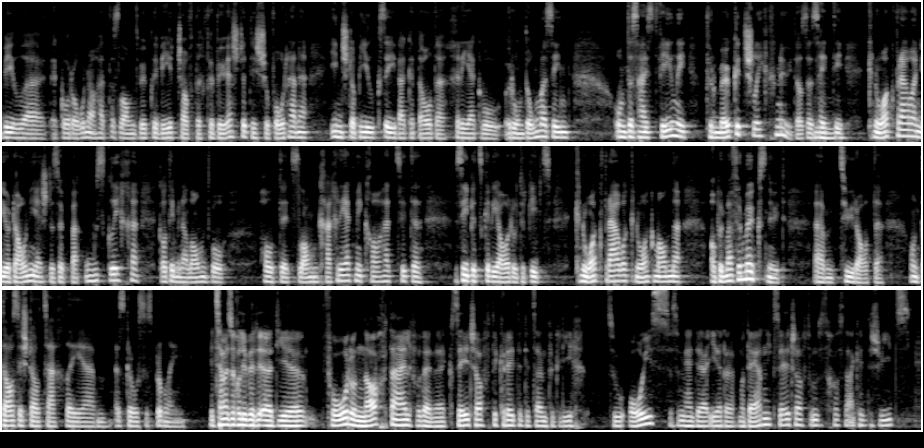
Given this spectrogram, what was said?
weil äh, Corona hat das Land wirklich wirtschaftlich verwüstet, ist schon vorher instabil gewesen wegen all den Kriegen, die rundherum sind. Und das heisst, viele vermögen es schlicht nicht. Also es mhm. hätte genug Frauen. In Jordanien ist das etwa ausgeglichen, gerade in einem Land, wo halt jetzt lange keinen Krieg mehr gehabt hat seit den 70er Jahren oder gibt es genug Frauen, genug Männer, aber man vermögt es nicht, ähm, zu heiraten. Und das ist tatsächlich ähm, ein grosses Problem. Jetzt haben wir so ein bisschen über äh, die Vor- und Nachteile von diesen Gesellschaften geredet, jetzt im Vergleich zu uns. Also wir haben ja eher eine moderne Gesellschaft, um das zu sagen, in der Schweiz.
